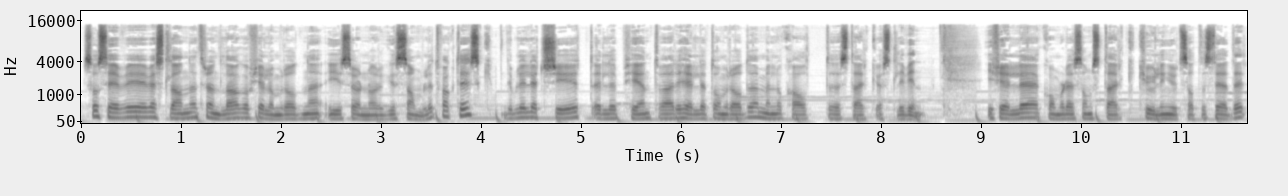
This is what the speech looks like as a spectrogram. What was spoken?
Så ser vi Vestlandet, Trøndelag og fjellområdene i Sør-Norge samlet, faktisk. Det blir lettskyet eller pent vær i hele dette området, men lokalt eh, sterk østlig vind. I fjellet kommer det som sterk kuling utsatte steder.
